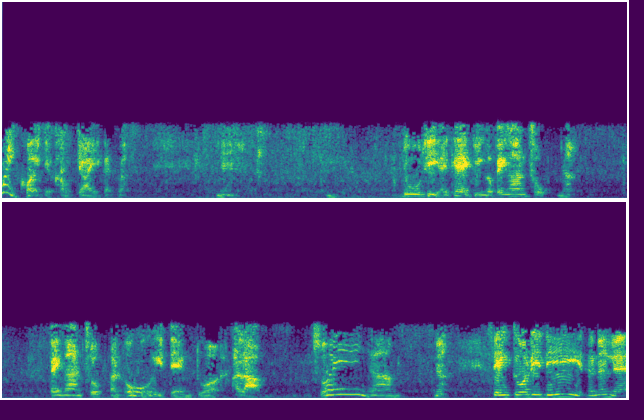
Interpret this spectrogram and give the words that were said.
ไม่ค่อยจะเข้าใจกันว่าเนี่ยดูที่ไอ้แท้จริงก็ไปงานศพนะไปงานศพกันโอ้ยแต่งตัวอลามสวยงามนะแต่งตัวดีๆเท่านั้นแหละ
